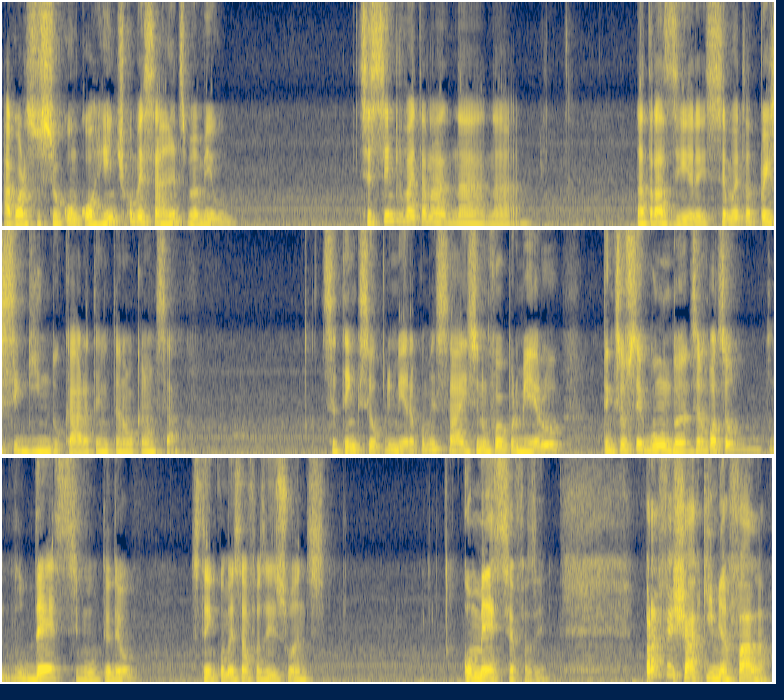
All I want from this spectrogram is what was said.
Agora, se o seu concorrente começar antes, meu amigo, você sempre vai estar na, na, na, na traseira. E você vai estar perseguindo o cara tentando alcançar. Você tem que ser o primeiro a começar. E se não for o primeiro, tem que ser o segundo. Você não pode ser o, o décimo, entendeu? Você tem que começar a fazer isso antes. Comece a fazer. Para fechar aqui minha fala,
